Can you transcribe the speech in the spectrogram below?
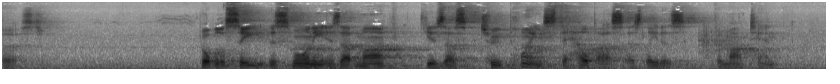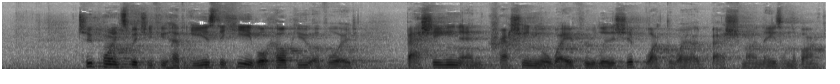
first. What we'll see this morning is that Mark gives us two points to help us as leaders from Mark 10. Two points which, if you have ears to hear, will help you avoid bashing and crashing your way through leadership, like the way I bash my knees on the bike.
